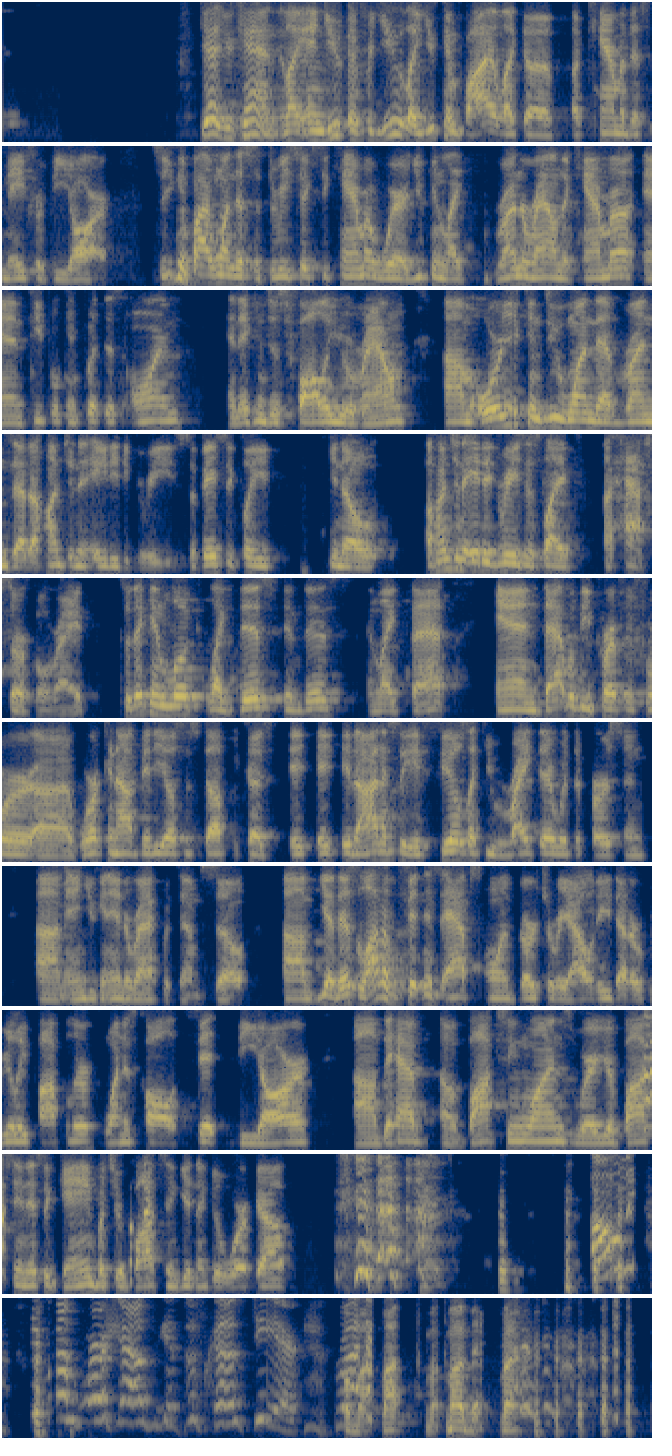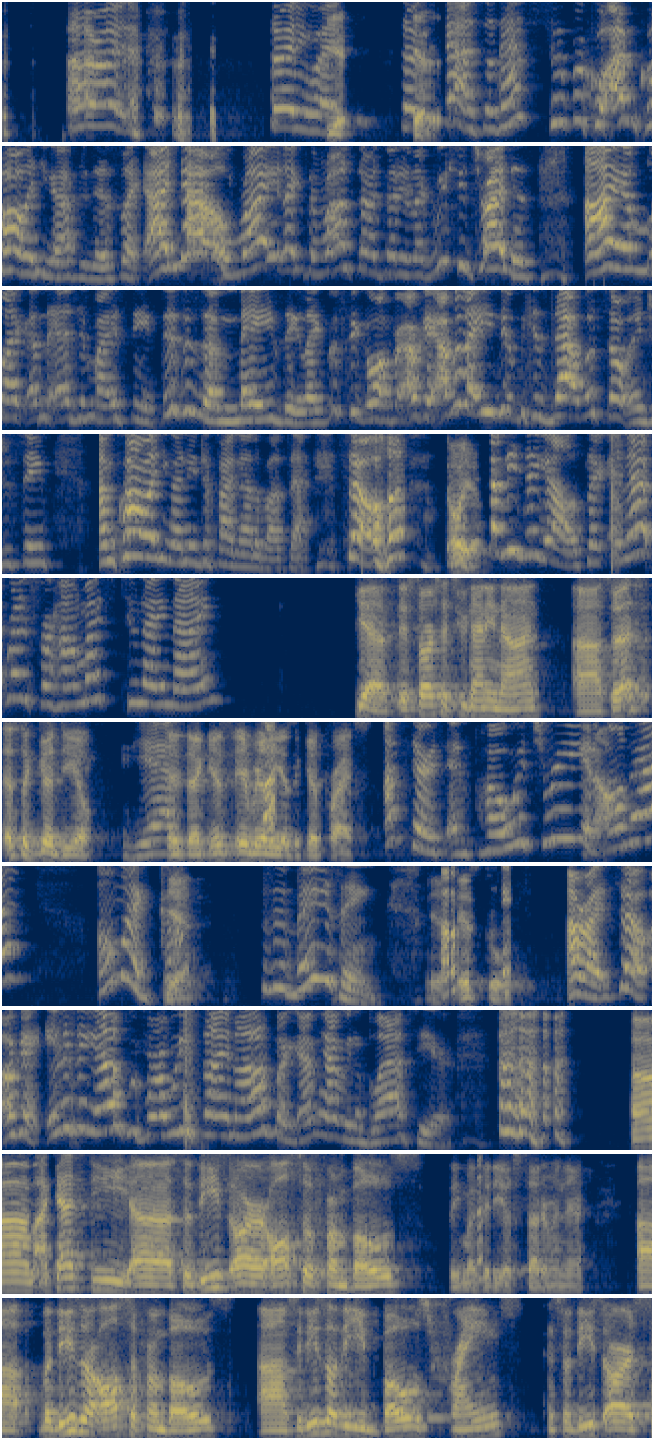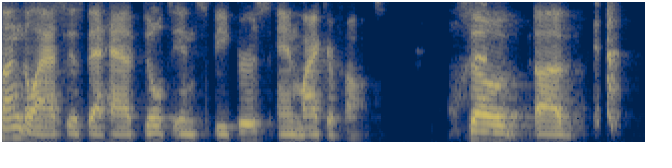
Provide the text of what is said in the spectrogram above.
yeah, you can. Like, and you, and for you, like you can buy like a, a camera that's made for VR. So you can buy one that's a 360 camera where you can like run around the camera and people can put this on and they can just follow you around. Um, or you can do one that runs at 180 degrees. So basically, you know, 180 degrees is like a half circle, right? So they can look like this and this and like that. And that would be perfect for uh, working out videos and stuff because it, it, it, honestly, it feels like you're right there with the person um, and you can interact with them. So um, yeah, there's a lot of fitness apps on virtual reality that are really popular. One is called Fit VR. Um, they have uh, boxing ones where you're boxing. It's a game, but you're boxing, getting a good workout. Only workouts get discussed here, oh, right? Oh, my, my, my, bad. My All right. So anyway, yeah. So yeah. yeah. so that's super cool. I'm calling you after this. Like, I know, right? Like the raw stars ready. Like, we should try this. I am like on the edge of my seat. This is amazing. Like, this could go on for okay. I'm gonna let you do it because that was so interesting. I'm calling you. I need to find out about that. So, oh yeah. Anything else? Like, and that runs for how much? Two ninety nine. Yeah, it starts at two ninety nine. Uh, so that's that's a good deal. Yeah, it, it really is a good price. Concerts and poetry and all that. Oh my god. Yeah. This is amazing. Yeah, okay. it's cool. All right. So, okay. Anything else before we sign off? Like, I'm having a blast here. um, I got the, uh, so these are also from Bose. I think my video stuttering there. Uh, but these are also from Bose. Um, so these are the Bose frames. And so these are sunglasses that have built-in speakers and microphones. So uh,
